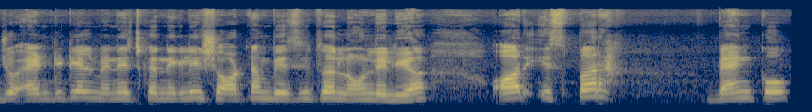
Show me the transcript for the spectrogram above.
जो एन मैनेज करने के लिए शॉर्ट टर्म बेसिस पर लोन ले लिया और इस पर बैंक को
